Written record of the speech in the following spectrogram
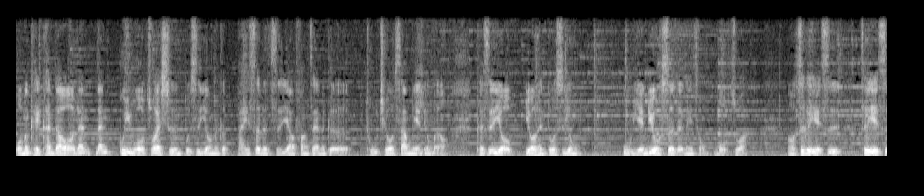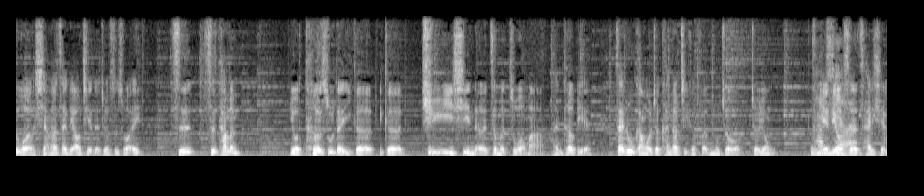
我们可以看到哦，那那贵我做时不是用那个白色的纸要放在那个土丘上面有没有？可是有有很多是用五颜六色的那种抹抓，哦，这个也是，这个也是我想要再了解的，就是说，哎，是是他们有特殊的一个一个区域性而这么做嘛？很特别，在鹿港我就看到几个坟墓就就用。五颜六色拆写了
